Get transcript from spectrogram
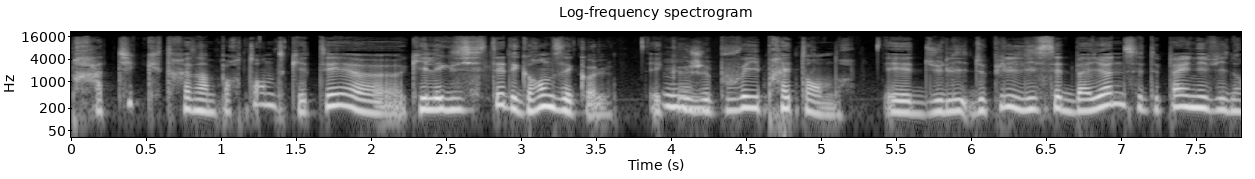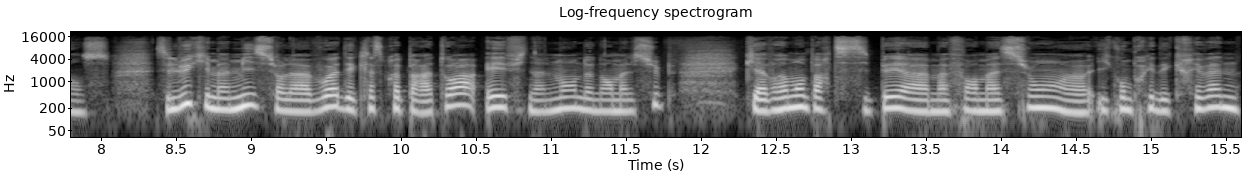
pratique, très importante, qui était euh, qu'il existait des grandes écoles et que mmh. je pouvais y prétendre. Et du, depuis le lycée de Bayonne, c'était pas une évidence. C'est lui qui m'a mis sur la voie des classes préparatoires et finalement de Normal Sup, qui a vraiment participé à ma formation, euh, y compris d'écrivaine,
